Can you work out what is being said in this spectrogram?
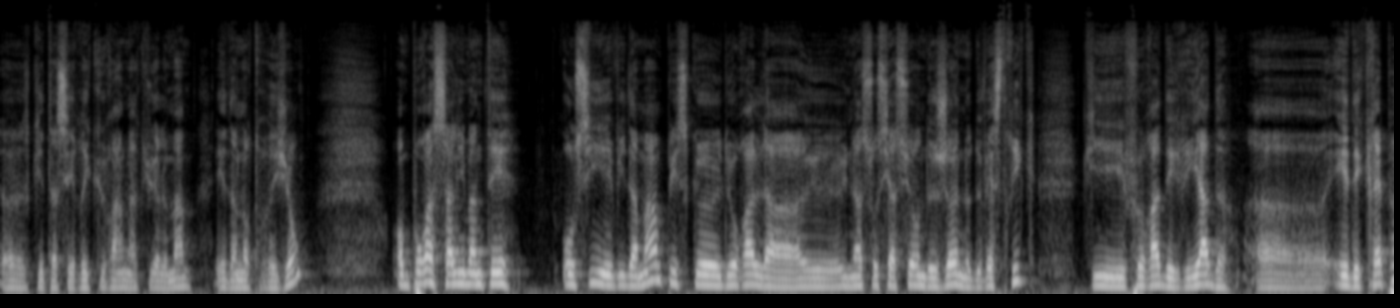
euh, qui est assez récurrent actuellement et dans notre région. On pourra s'alimenter aussi évidemment, puisqu'il y aura la, euh, une association de jeunes de Vestric qui fera des grillades euh, et des crêpes.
